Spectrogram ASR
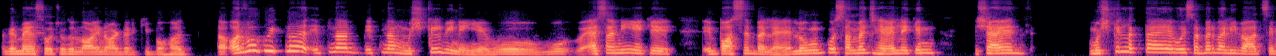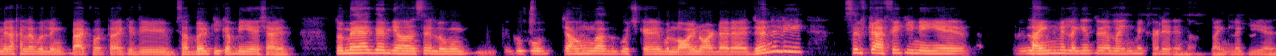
اگر میں سوچوں تو لا اینڈ آرڈر کی بہت، اور وہ کوئی اتنا اتنا اتنا مشکل بھی نہیں ہے۔ وہ وہ ایسا نہیں ہے کہ امپاسبل ہے۔ لوگوں کو سمجھ ہے، لیکن شاید مشکل لگتا ہے۔ وہ صبر والی بات سے میرا خیال ہے وہ لنک بیک ہوتا ہے کہ جی صبر کی کمی ہے شاید۔ تو میں اگر یہاں سے لوگوں کو چاہوں گا کہ کچھ کہیں وہ لا اینڈ آرڈر ہے۔ جنرلی صرف ٹریفک ہی نہیں ہے۔ لائن میں لگے تو یا لائن میں کھڑے رہنا۔ لائن لگی ہے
